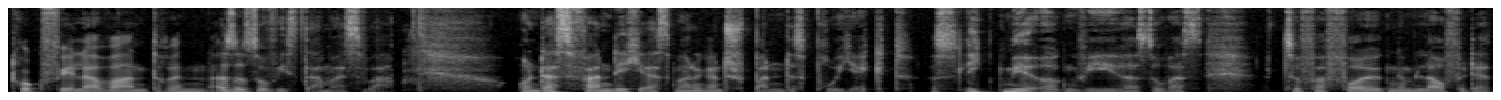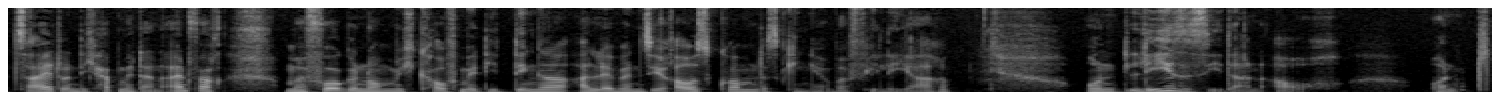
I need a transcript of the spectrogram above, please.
Druckfehler waren drin, also so wie es damals war. Und das fand ich erstmal ein ganz spannendes Projekt. Das liegt mir irgendwie, sowas zu verfolgen im Laufe der Zeit. Und ich habe mir dann einfach mal vorgenommen, ich kaufe mir die Dinger alle, wenn sie rauskommen. Das ging ja über viele Jahre. Und lese sie dann auch. Und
